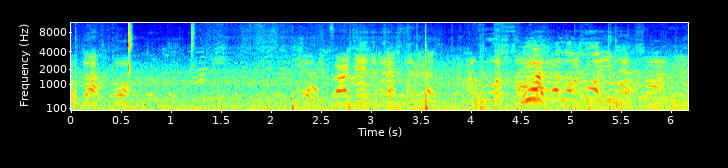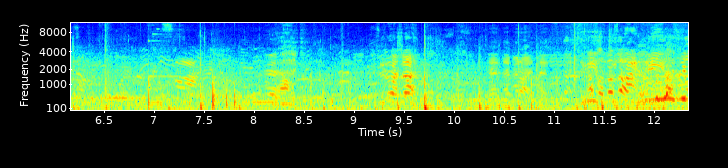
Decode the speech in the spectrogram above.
Понял. Да, кто? Сзади. Вот, вот, вот. Сережа! Набирай, Нижний!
